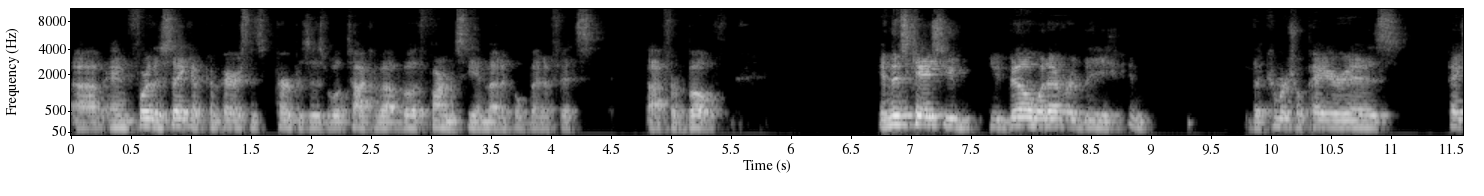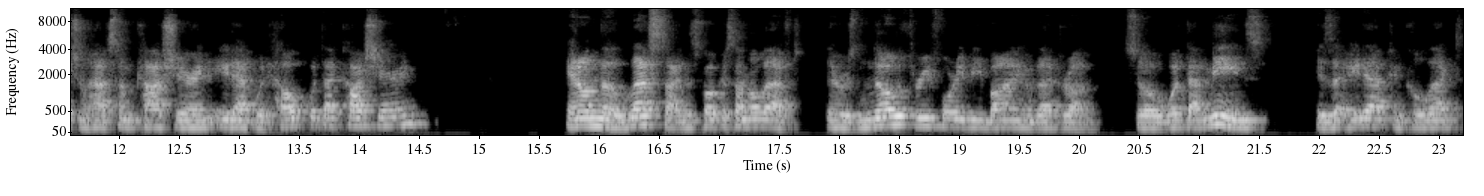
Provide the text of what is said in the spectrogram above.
Uh, and for the sake of comparisons purposes, we'll talk about both pharmacy and medical benefits uh, for both. In this case, you you bill whatever the the commercial payer is. Patient will have some cost sharing. ADAP would help with that cost sharing. And on the left side, let's focus on the left. There was no 340B buying of that drug. So what that means is that ADAP can collect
